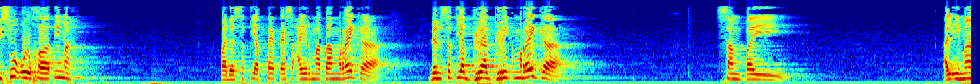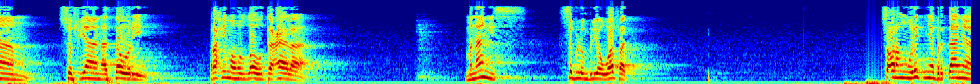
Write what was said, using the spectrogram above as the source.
su'ul khatimah pada setiap tetes air mata mereka dan setiap gerak-gerik mereka sampai Al-Imam Sufyan Ats-Tsauri rahimahullahu taala menangis sebelum beliau wafat. Seorang muridnya bertanya,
